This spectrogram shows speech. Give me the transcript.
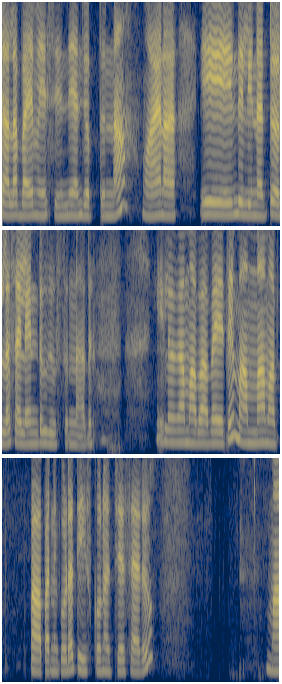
చాలా భయం వేసింది అని చెప్తున్నా. మా ఆయన ఏం తెలియనట్టు అలా సైలెంట్గా చూస్తున్నాడు. ఇలాగా మా బాబాయ్ అయితే మా అమ్మ మా పాపని కూడా తీసుకొని వచ్చేసాడు. మా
